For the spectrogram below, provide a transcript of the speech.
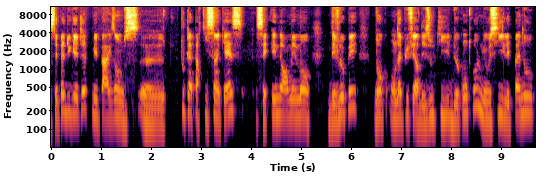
c'est pas du gadget mais par exemple toute la partie 5S c'est énormément développé donc, on a pu faire des outils de contrôle, mais aussi les panneaux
